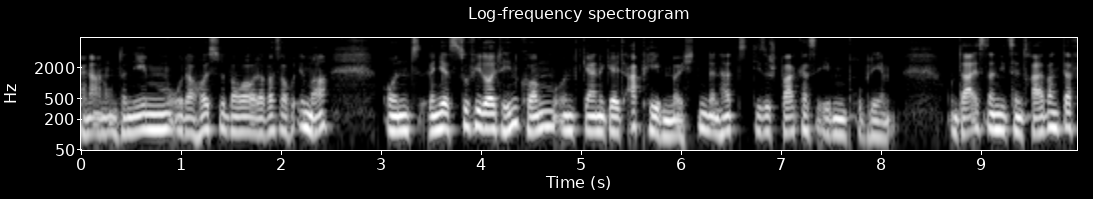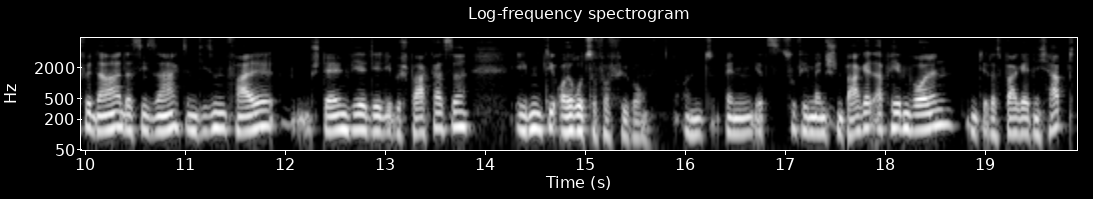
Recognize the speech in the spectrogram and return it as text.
keine Ahnung, Unternehmen oder Häuslebauer oder was auch immer. Und wenn jetzt zu viele Leute hinkommen und gerne Geld abheben möchten, dann hat diese Sparkasse eben ein Problem. Und da ist dann die Zentralbank dafür da, dass sie sagt, in diesem Fall stellen wir dir, liebe Sparkasse, eben die Euro zur Verfügung. Und wenn jetzt zu viele Menschen Bargeld abheben wollen und ihr das Bargeld nicht habt,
